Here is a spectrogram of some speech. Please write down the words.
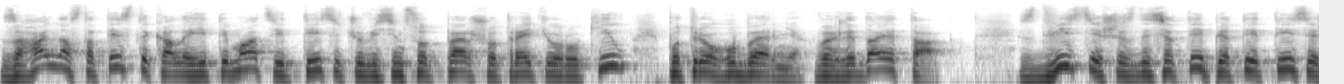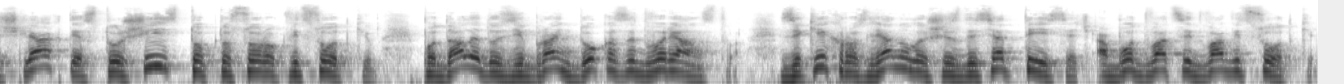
Загальна статистика легітимації 1801-3 років по трьох губерніях виглядає так. З 265 тисяч шляхти 106, тобто 40%, подали до зібрань докази дворянства, з яких розглянули 60 тисяч або 22%.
